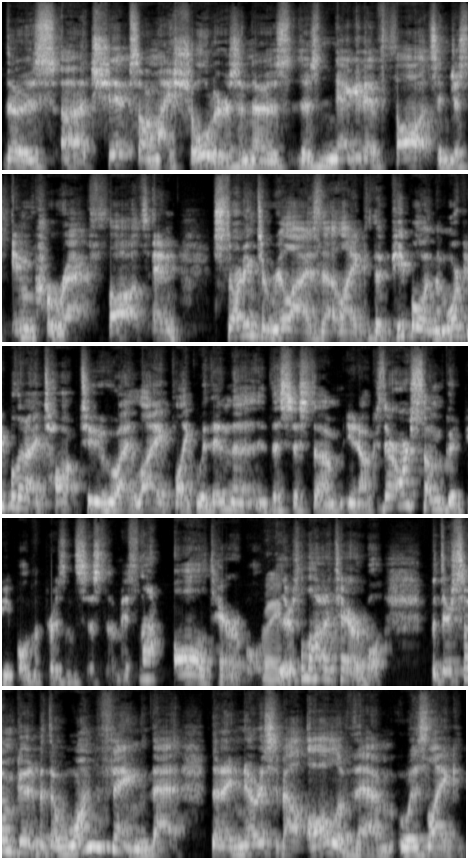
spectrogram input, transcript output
those uh, chips on my shoulders and those those negative thoughts and just incorrect thoughts. And starting to realize that like the people and the more people that I talk to who I like like within the the system you know because there are some good people in the prison system it's not all terrible right. there's a lot of terrible but there's some good but the one thing that that I noticed about all of them was like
